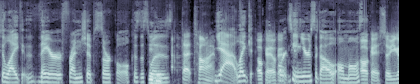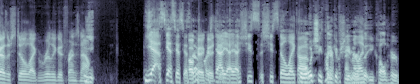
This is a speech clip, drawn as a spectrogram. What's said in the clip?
to like their friendship circle cuz this Mhm. was At that time. yeah, like Okay, okay. 14 years ago almost. Okay, so you guys are still like really good friends now. Ye- Yes, yes, yes, yes. Okay, good, Yeah, good. yeah, yeah. She's she's still like. So what um, would she think if she 100% in my heard life. that you called her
